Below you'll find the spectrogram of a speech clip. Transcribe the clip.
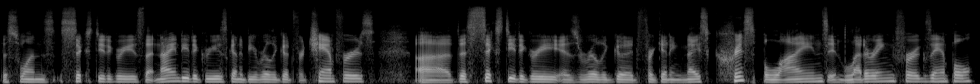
This one's 60 degrees. That 90 degree is going to be really good for chamfers. Uh, this 60 degree is really good for getting nice crisp lines in lettering, for example,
